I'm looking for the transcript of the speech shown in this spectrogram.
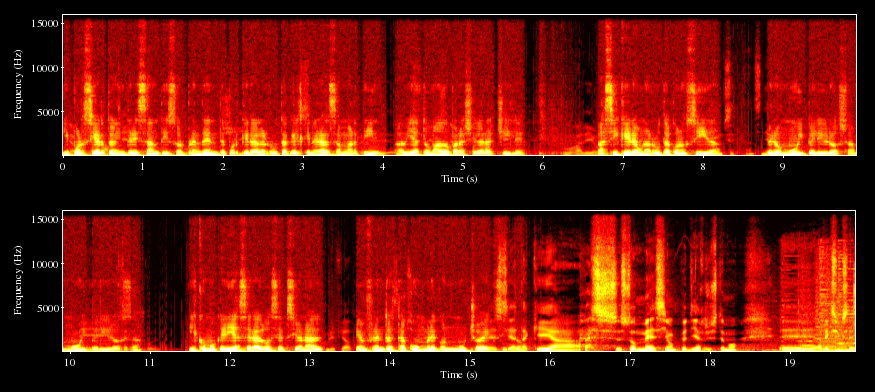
Y por cierto era interesante y sorprendente porque era la ruta que el general San Martín había tomado para llegar a Chile. Así que era una ruta conocida, pero muy peligrosa, muy peligrosa. Y como quería hacer algo excepcional, enfrentó esta cumbre con mucho s'est éxito. succès.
